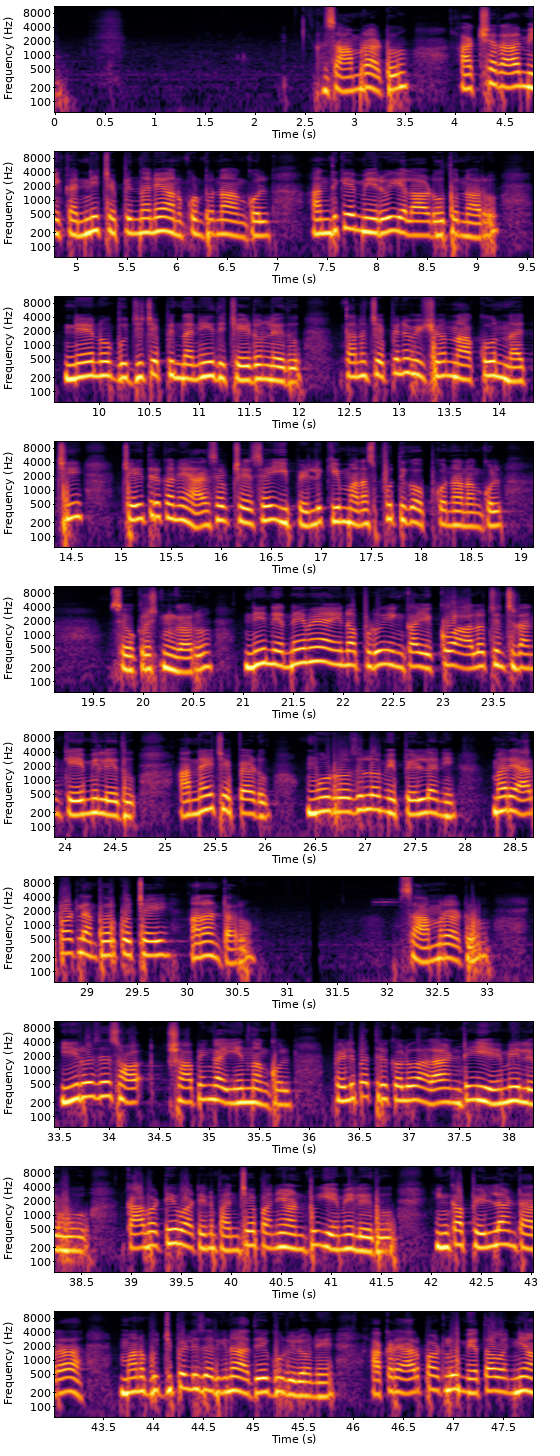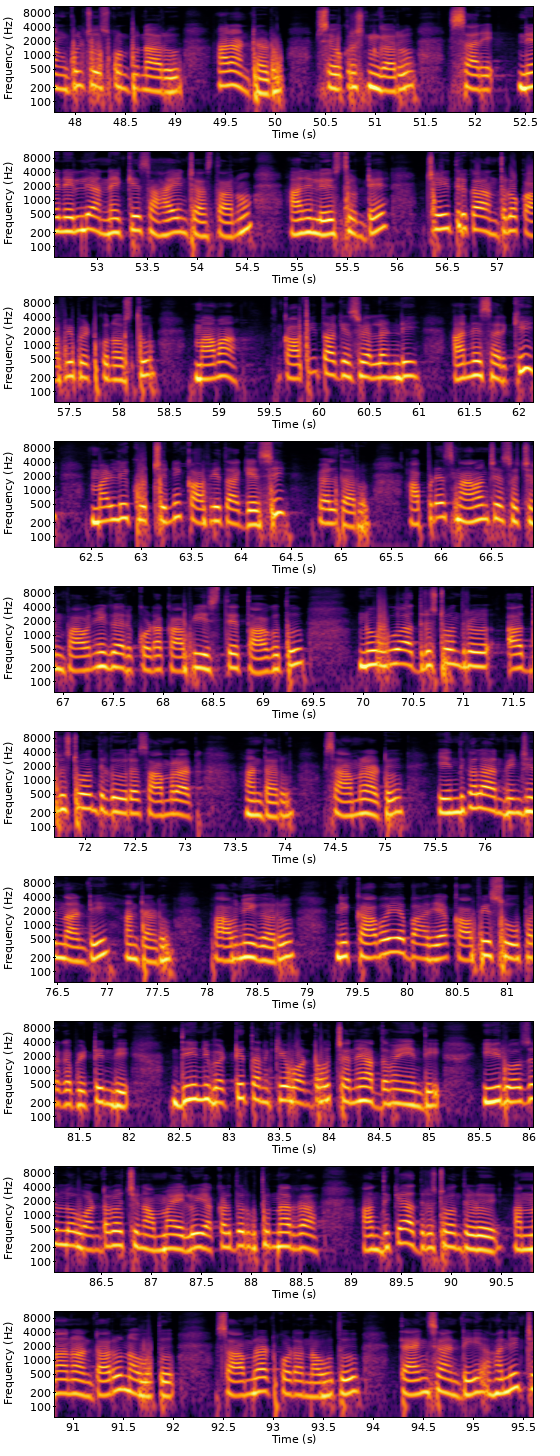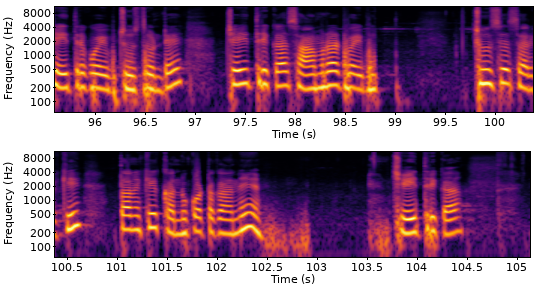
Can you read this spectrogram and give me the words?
సామ్రాటు అక్షర మీకన్నీ చెప్పిందనే అనుకుంటున్నా అంకుల్. అందుకే మీరు ఇలా అడుగుతున్నారు. నేను బుజ్జి చెప్పిందని ఇది చేయడం లేదు. తను చెప్పిన విషయం నాకు నచ్చి చైత్రికని యాక్సెప్ట్ చేసే ఈ పెళ్ళికి మనస్ఫూర్తిగా ఒప్పుకున్నాను అంకుల్. శివకృష్ణ గారు నీ నిర్ణయమే అయినప్పుడు ఇంకా ఎక్కువ ఆలోచించడానికి ఏమీ లేదు. అన్నయ్య చెప్పాడు మూడు రోజుల్లో మీ పెళ్ళని మరి ఏర్పాట్లు ఎంతవరకు వచ్చాయి? అని అంటారు. సామ్రాటు ఈరోజే షా షాపింగ్ అయ్యింది అంకుల్. పెళ్ళి పత్రికలు అలాంటివి ఏమీ లేవు. కాబట్టి వాటిని పంచే పని అంటూ ఏమీ లేదు. ఇంకా పెళ్ళి అంటారా? మన బుజ్జి పెళ్ళి జరిగిన అదే గుడిలోనే. అక్కడ ఏర్పాట్లు మిగతావన్నీ అంకులు చూసుకుంటున్నారు అని అంటాడు శివకృష్ణ గారు. సరే నేను వెళ్ళి అన్నయ్యకి సహాయం చేస్తాను అని లేస్తుంటే చైత్రిక అంతలో కాఫీ పెట్టుకుని వస్తూ మామ కాఫీ తాగేసి వెళ్ళండి అనేసరికి మళ్ళీ కూర్చుని కాఫీ తాగేసి వెళ్తారు. అప్పుడే స్నానం చేసి వచ్చిన పావని గారికి కూడా కాఫీ ఇస్తే తాగుతూ నువ్వు అదృష్టవంతుడు అదృష్టవంతుడు రా సామ్రాట్ అంటారు. సామ్రాట్ ఎందుకలా అనిపించింది ఆంటీ? అంటాడు. పావని గారు నీకు కాబోయే భార్య కాఫీ సూపర్గా పెట్టింది. దీన్ని బట్టి తనకి వంట వచ్చని అర్థమైంది ఈ రోజుల్లో వంటలు వచ్చిన అమ్మాయిలు ఎక్కడ దొరుకుతున్నారా అందుకే అదృష్టవంతుడు అన్నాను అంటారు నవ్వుతూ. సామ్రాట్ కూడా నవ్వుతూ థ్యాంక్స్ ఆంటీ అని చైత్రిక వైపు చూస్తుంటే చైత్రిక సామ్రాట్ వైపు చూసేసరికి తనకి కన్ను కొట్టగానే చైత్రిక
